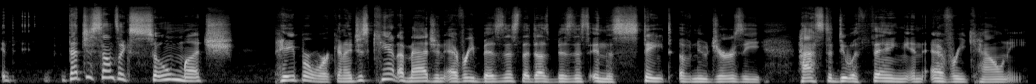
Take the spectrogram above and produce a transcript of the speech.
it, that just sounds like so much paperwork, and I just can't imagine every business that does business in the state of New Jersey has to do a thing in every county.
